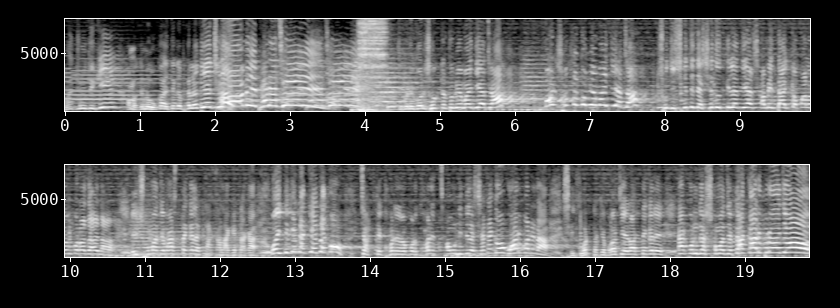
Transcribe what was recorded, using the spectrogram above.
মাছ নদীতে গিয়ে আমাকে নৌকায় থেকে ফেলে দিয়েছিল আমি ফেলেছি। জীবনে কোন সুখটা তুমি আমায় দিয়েছ সুখটা তুমি আমায় দিয়েছ? শুধু সেতুতে সেতু দিলে দিয়ে স্বামীর দায়িত্ব পালন করা যায় না। এই সমাজে বাঁচতে গেলে টাকা লাগে টাকা। ওই দিকে তাকিয়ে দেখো, চারটে ঘরের ওপর ঘরের ছাউনি দিলে সেটাকেও ঘর বলে না। সেই ঘরটাকে বাঁচিয়ে রাখতে গেলে এখনকার সমাজে টাকার প্রয়োজন।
